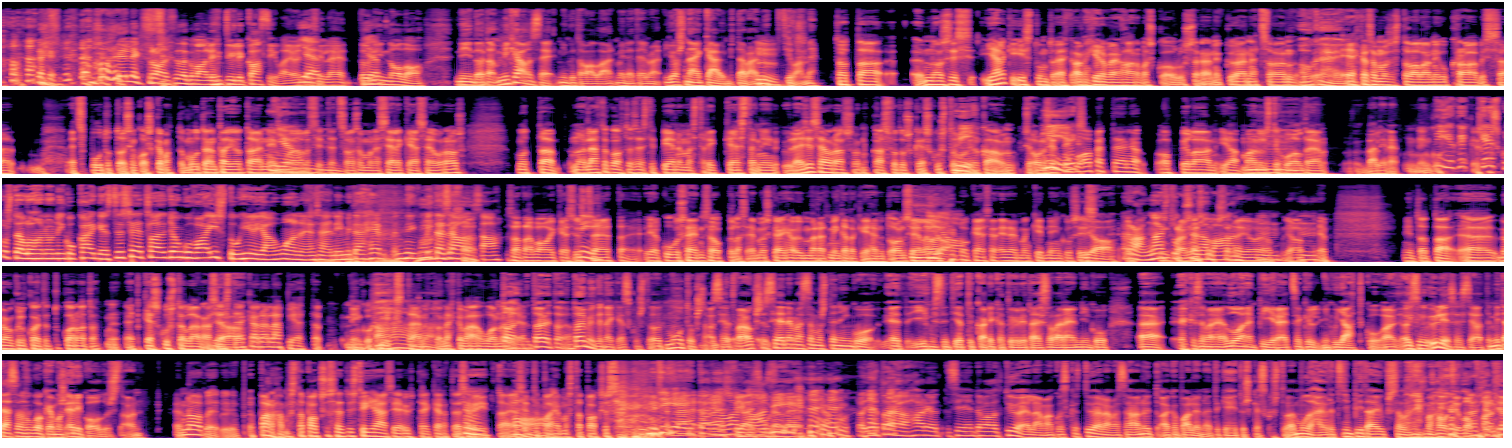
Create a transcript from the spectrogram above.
elektron silloin, kun mä olin tyyli kasilla jo, niin Jep, silleen, tuli jep. niin nolo. Niin tota, mikä on se niinku tavallaan menetelmä, jos näin käy nyt tämä Mm. nyt tilanne? Tota, no siis jälkiistunto ehkä on hirveän harvassa koulussa näin nykyään, että se on Okei. ehkä semmoisessa tavallaan niinku kraavissa, että sä puutut toisen koskemattomuuteen tai jotain, niin Joo. voi olla sitten, että se on semmoinen selkeä seuraus. Mutta noin lähtökohtaisesti pienemmästä rikkeestä, niin yleisin seuraus on kasvatuskeskustelu, Niin. niin. joka on, se on Niin, niin, sitten eiks- niinku opettajan ja oppilaan ja mahdollisesti Mm. huoltajan välinen niinku Niin, ja ke- keskustelu. keskusteluhan on niinku kaiken. Se, se, että sä laitat jonkun vaan istuu hiljaa huoneeseen, niin mitä, he, niin, mitä se auttaa? Sä oot aivan oikeassa just Niin. se, että joku usein se oppilas ei myöskään ihan ymmärrä, että minkä takia hän nyt on siellä, vaan Joo. kokee sen enemmänkin niin kuin siis, Joo. et- Rangaistuksena vaan. Joo, joo, Mm, joo, mm. jep. Niin tota, äh, ne on kyllä koitettu korvata, että keskustellaan asiasta Joo. ja käydään läpi, että niin kuin, miksi tämä nyt on ehkä vähän huono To, idea. to, to, toimiko ne keskustelut, muuttuuko ne asiat vai onko se enemmän semmoista, niin kuin, että ihmisten tietty karikatyyri tai sellainen niin kuin, äh, ehkä sellainen luonnonpiirre, että se kyllä niin kuin jatkuu? Onko se yleisesti, että mitä sun kokemus eri kouluista on? No parhaimmassa tapauksessa se tietysti jää siihen yhteen kertaan ja se Mm. mm. riittää. Ja Aa. sitten pahimmassa tapauksessa Niin ei todellakaan. uudelleen. Mutta Ja toihan harjoitti siihen tavalla työelämää, koska työelämässä on nyt aika paljon näitä kehityskeskusteluja. Mullehan yritettiin pitää yksi sellainen, mä otin loppuun.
